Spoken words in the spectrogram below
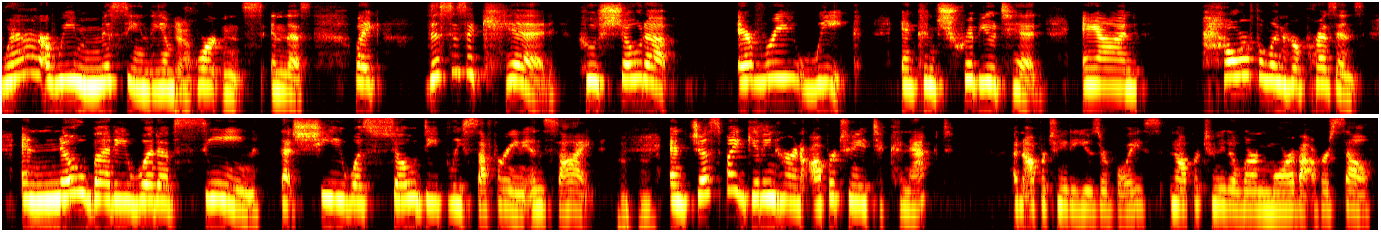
where are we missing the importance yeah. in this? Like, this is a kid who showed up every week and contributed and powerful in her presence, and nobody would have seen that she was so deeply suffering inside. Mm-hmm. And just by giving her an opportunity to connect, an opportunity to use her voice, an opportunity to learn more about herself,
